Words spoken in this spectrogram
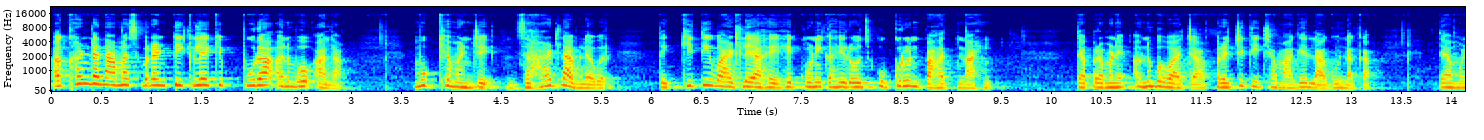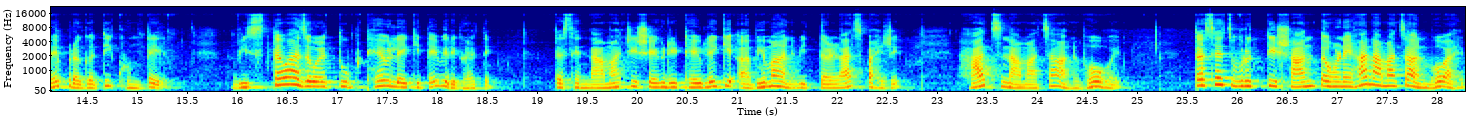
अखंड नामस्मरण टिकले की पुरा अनुभव आला. मुख्य म्हणजे झाड लावल्यावर ते किती वाढले आहे हे कोणी काही रोज उकरून पाहत नाही. त्याप्रमाणे अनुभवाच्या प्रचितीच्या मागे लागू नका. त्यामुळे प्रगती खुंटेल. विस्तवाजवळ तूप ठेवले की ते विरघळते. तसे नामाची शेगडी ठेवले की अभिमान वितळलाच पाहिजे. हाच नामाचा अनुभव होय. तसेच वृत्ती शांत होणे हा नामाचा अनुभव आहे.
